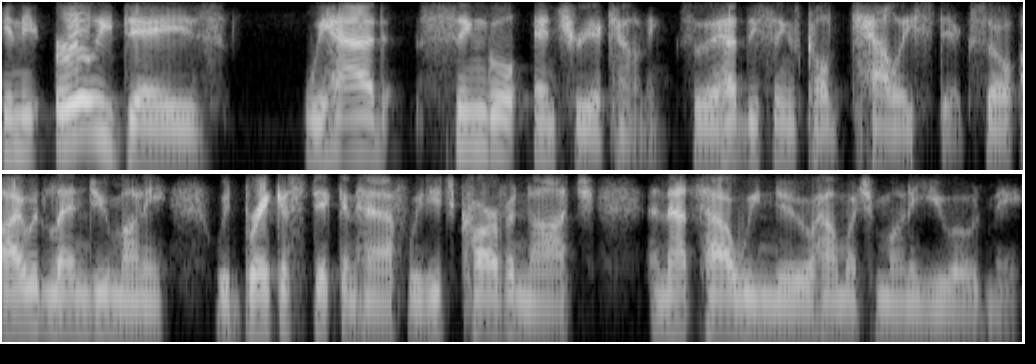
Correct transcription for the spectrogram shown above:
in the early days, we had single entry accounting. So they had these things called tally sticks. So I would lend you money, we'd break a stick in half, we'd each carve a notch, and that's how we knew how much money you owed me.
